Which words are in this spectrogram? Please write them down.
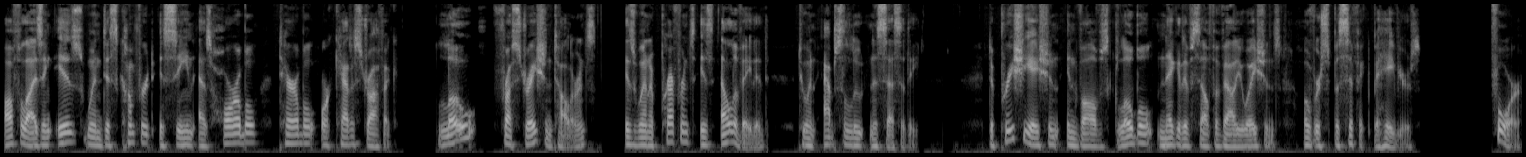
Awfulizing is when discomfort is seen as horrible, terrible, or catastrophic. Low frustration tolerance is when a preference is elevated to an absolute necessity. Depreciation involves global negative self evaluations over specific behaviors. 4.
